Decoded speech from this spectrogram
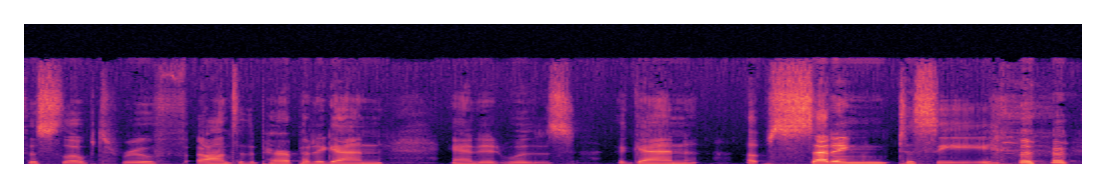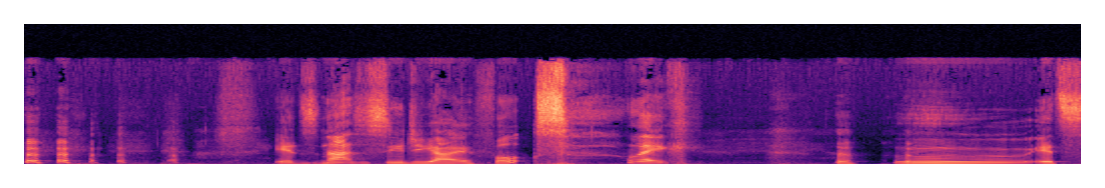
the sloped roof onto the parapet again, and it was again upsetting to see. it's not CGI, folks. like Ooh, it's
